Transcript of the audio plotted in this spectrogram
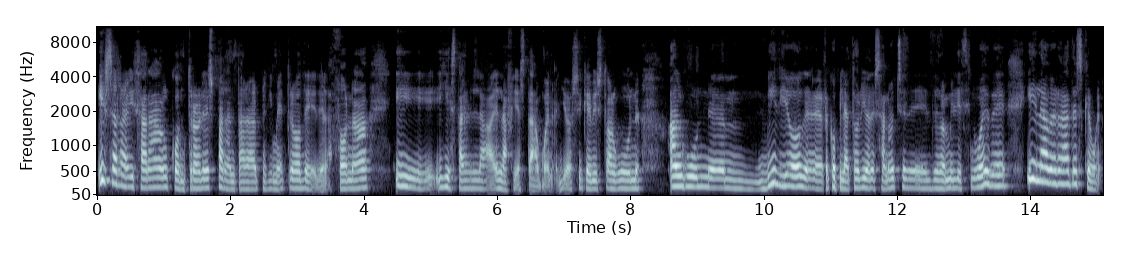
y se realizaran controles para entrar al perímetro de, la zona y, y estar en la, en la, fiesta. Bueno, yo sí que he visto algún algún em, vídeo de recopilatorio de esa noche de, de 2019 y la verdad es que bueno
